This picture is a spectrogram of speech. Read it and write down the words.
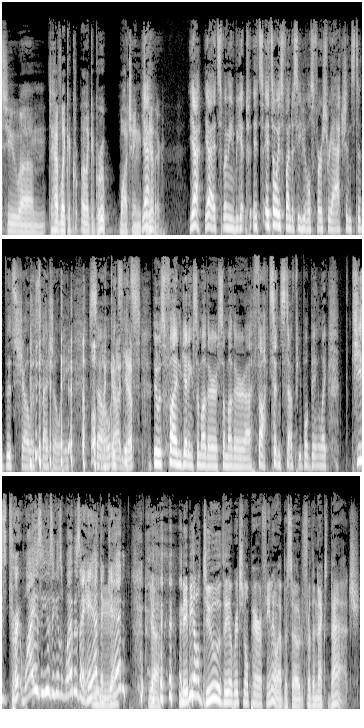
to um, to have like a like a group watching Yeah. together. Yeah, yeah. It's. I mean, we get. It's. It's always fun to see people's first reactions to this show, especially. so Oh my God, it's, yep. it's. It was fun getting some other some other uh, thoughts and stuff. People being like, "He's. Tra- why is he using his web as a hand Mm-hmm. again?" Yeah, maybe I'll do the original Parafino episode for the next batch.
